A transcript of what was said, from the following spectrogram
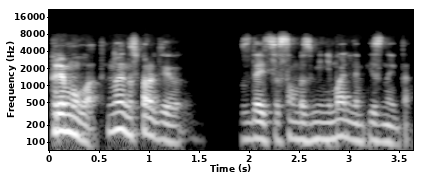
прямувати. Ну і насправді, здається, саме з мінімальним і знайдемо.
